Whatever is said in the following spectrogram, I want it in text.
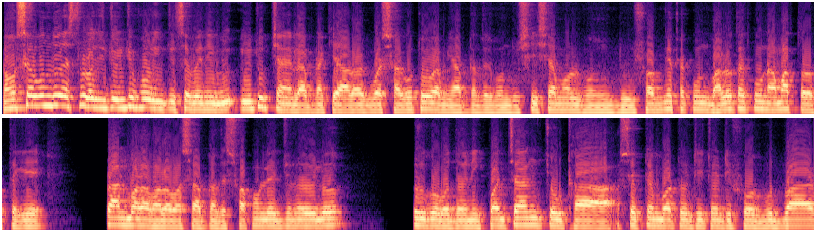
নমস্কার বন্ধু astrology twenty four into seven YouTube চ্যানেলে আপনাকে আরও একবার স্বাগত। আমি আপনাদের বন্ধু শ্যামল বন্ধু, সঙ্গে থাকুন, ভালো থাকুন। আমার তরফ থেকে প্রাণ ভরা ভালোবাসা আপনাদের সকলের জন্য রইল। শুরু করব দৈনিক পঞ্চাং, চৌঠা সেপ্টেম্বর টোয়েন্টি টোয়েন্টি ফোর বুধবার।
